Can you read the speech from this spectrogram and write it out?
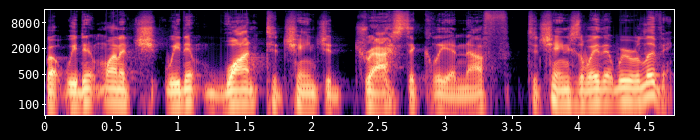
but we didn't want to ch- we didn't want to change it drastically enough to change the way that we were living.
